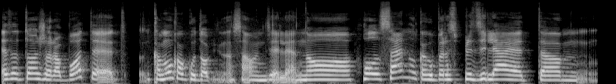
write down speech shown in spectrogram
это тоже работает, кому как удобнее на самом деле, но whole sign как бы распределяет эм,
